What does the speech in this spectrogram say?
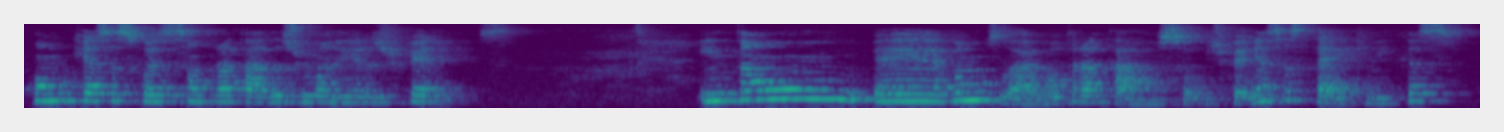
como que essas coisas são tratadas de maneiras diferentes. Então, é, vamos lá, vou tratar sobre diferenças técnicas,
